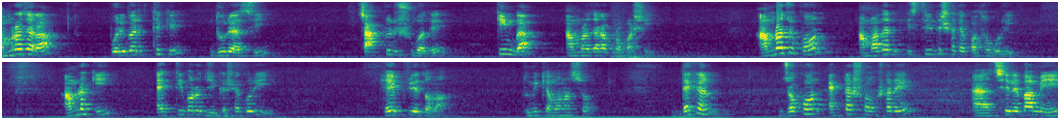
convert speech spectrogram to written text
আমরা যারা পরিবারের থেকে দূরে আছি, চাকরির সুবাদে কিংবা আমরা যারা প্রবাসী, আমরা যখন আমাদের স্ত্রীদের সাথে কথা বলি, আমরা কি একটিবারও জিজ্ঞাসা করি, হে প্রিয়তমা, তুমি কেমন আছো? দেখেন, যখন একটা সংসারে ছেলে বা মেয়ে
